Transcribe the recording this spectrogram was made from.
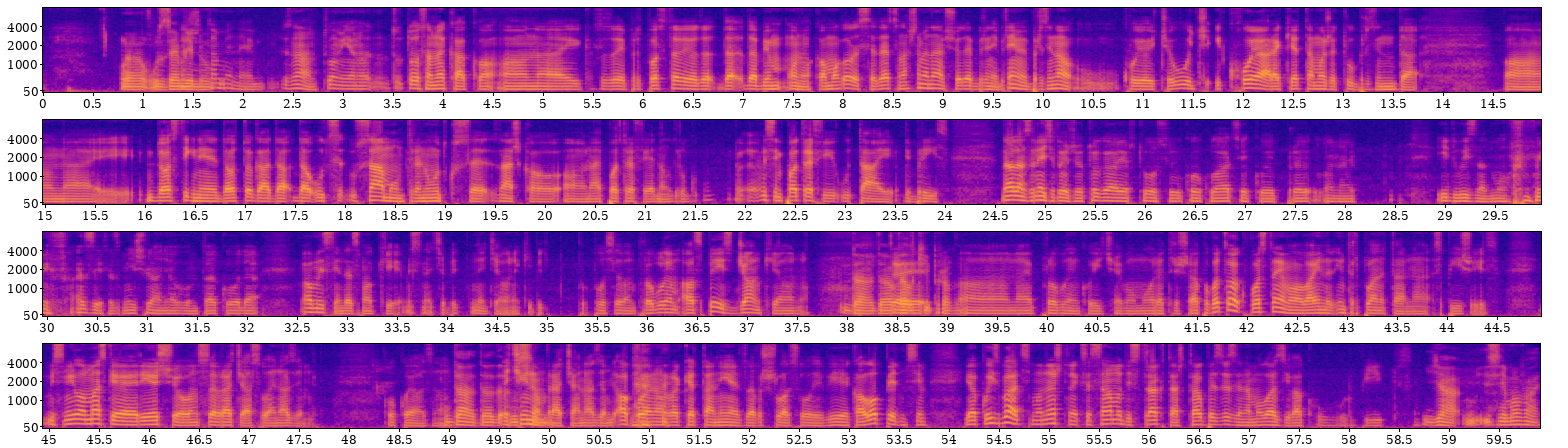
E, u zemljinu. Šta mene, znam, to mi ono, to, to sam nekako, onaj, kako se zove, pretpostavio da, da, da bi, ono, kao moglo da se deca, znaš šta me najviše ovdje brine? Brine me brzina u kojoj će ući i koja raketa može tu brzinu da, onaj, dostigne do toga da, da u, u samom trenutku se, znaš, kao onaj, potrefi jedna u drugu. Mislim, potrefi u taj debris. Nadam se neće doći od toga, jer to su kalkulacije koje pre, onaj, idu iznad moje faze razmišljanja ovom, tako da, ali mislim da smo ok, mislim da će biti, neće ovo neki biti poseban problem, ali Space Junk je ono, Da, da, te, veliki problem. Onaj problem koji ćemo morati rješavati. Pogotovo ako postajemo ovaj interplanetarna species. Mislim, Elon Musk je riješio, on sve vraća svoje na zemlju. Koliko ja znam. Da, da, da. Većinom mislim... vraća na zemlju. Ako je nam raketa nije završila svoj vijek. Ali opet, mislim, i ako izbacimo nešto, nek se samo distrakta, šta bez veze nam ulazi ovako u orbitu. Ja, mislim, ovaj...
